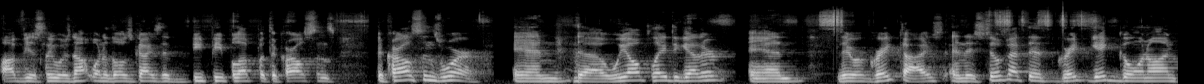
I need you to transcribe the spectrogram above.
obviously was not one of those guys that beat people up, but the Carlsons, the Carlsons were and uh, we all played together and they were great guys and they still got this great gig going on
